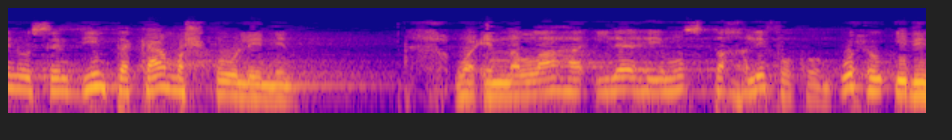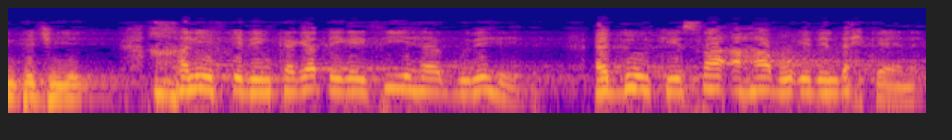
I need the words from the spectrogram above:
inuusan diinta kaa mashquulinin. Wa ina allaha ilaahay mustakhlifukum wuxuu idin dejiyey. Khaliif idinkaga dhigay fiiha gudaheeda. Adduunkii saa ahaa buu idin dhex keenay.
